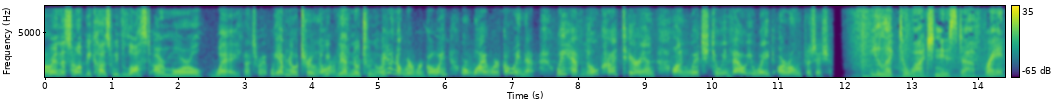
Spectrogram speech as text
Of, We're in the uh, swamp because we've lost our moral way. That's right. We have no true north. we have no true north. We don't know where we're going or why we're going there. We have no criterion on which to evaluate our own position. You like to watch new stuff, right?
